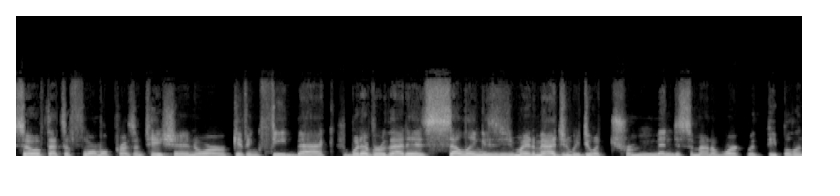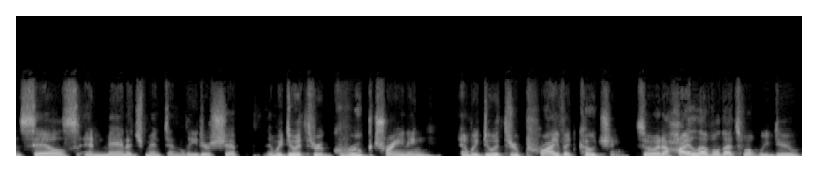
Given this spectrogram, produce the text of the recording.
So if that's a formal presentation or giving feedback, whatever that is, selling, as you might imagine, we do a tremendous amount of work with people in sales and management and leadership. And we do it through group training and we do it through private coaching. So at a high level, that's what we do.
